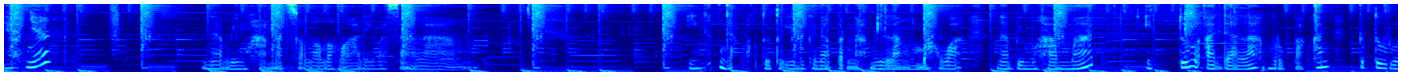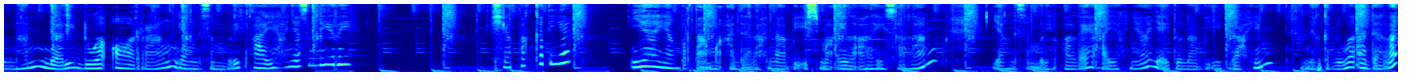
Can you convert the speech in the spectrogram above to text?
ayahnya Nabi Muhammad Shallallahu Alaihi Wasallam. Ingat nggak waktu itu Ibu Gina pernah bilang bahwa Nabi Muhammad itu adalah merupakan keturunan dari dua orang yang disembelih ayahnya sendiri. Siapakah dia? Iya, yang pertama adalah Nabi Ismail alaihissalam yang disembelih oleh ayahnya yaitu Nabi Ibrahim. Dan yang kedua adalah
